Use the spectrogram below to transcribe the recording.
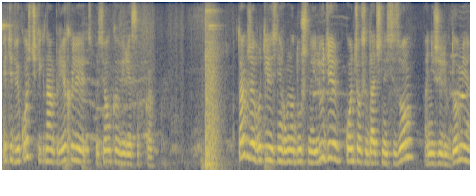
Эти две кошечки к нам приехали с поселка Вересовка. Также обратились неравнодушные люди. Кончился дачный сезон, они жили в доме.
